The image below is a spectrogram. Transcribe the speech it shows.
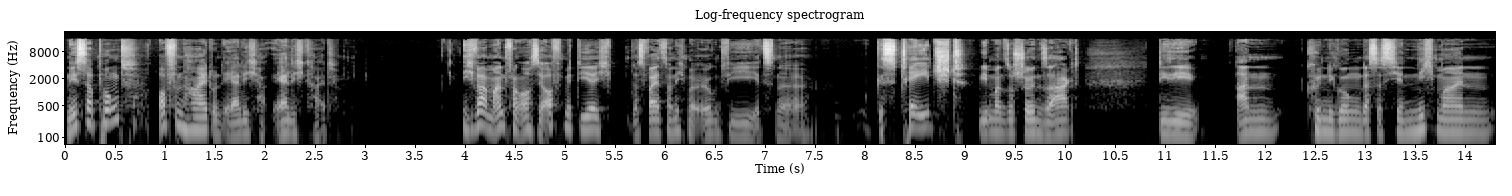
Nächster Punkt, Offenheit und Ehrlich Ehrlichkeit. Ich war am Anfang auch sehr oft mit dir. Ich, das war jetzt noch nicht mal irgendwie jetzt eine gestaged, wie man so schön sagt. Die Ankündigung, dass es hier nicht mein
